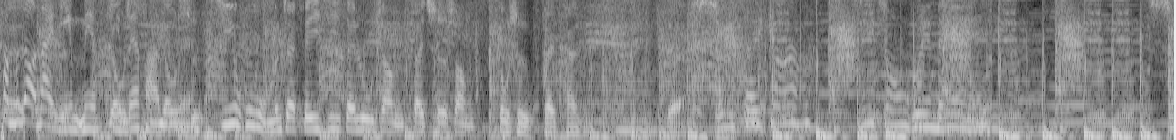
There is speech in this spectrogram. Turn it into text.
看不到那你没没办法。有时几乎我们在飞机、在路上、在车上都是在看。信世间始终会美，信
